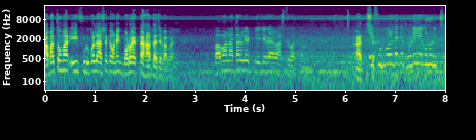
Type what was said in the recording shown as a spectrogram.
বাবা তোমার এই ফুটবলে আসাতে অনেক বড় একটা হাত আছে বাবার। বাবা না থাকলে এই জায়গায় আমি আসতে পারতাম না। আচ্ছা। এই ফুটবলটাকে ধরেই এগোনোর ইচ্ছে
